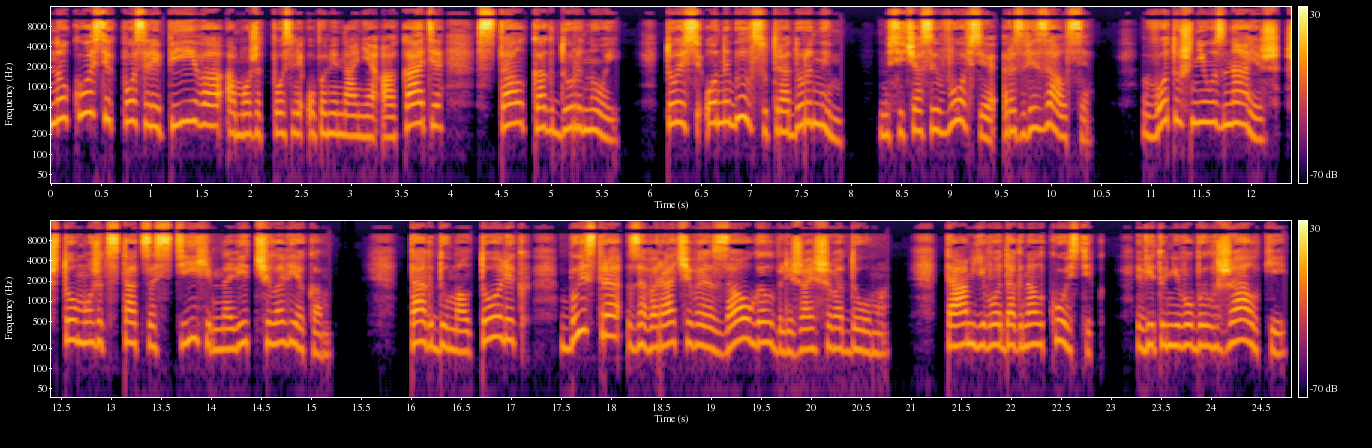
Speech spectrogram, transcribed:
Но Костик после пива, а может после упоминания о Кате, стал как дурной. То есть он и был с утра дурным, но сейчас и вовсе развязался. Вот уж не узнаешь, что может статься с тихим на вид человеком. Так думал Толик, быстро заворачивая за угол ближайшего дома. Там его догнал Костик. Вид у него был жалкий.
